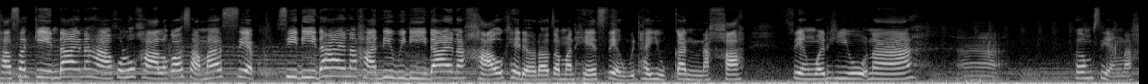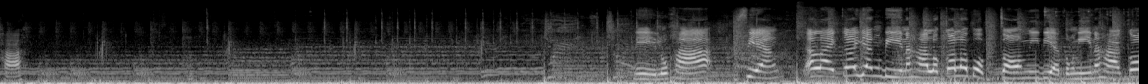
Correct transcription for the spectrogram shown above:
ทัชสกรีนได้นะคะ คุณลูกค้าแล้วก็สามารถเสียบ CD ได้นะคะ DVD ได้นะคะ โอเค เดี๋ยวเราจะมาเทสเสียงวิทยุกันนะคะ เสียงวิทยุนะ พิ่มเสียงนะคะ นี่ลูกค้าเสียง อะไรก็ยังดีนะคะ แล้วก็ระบบจอมีเดียตรงนี้นะคะ ก็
